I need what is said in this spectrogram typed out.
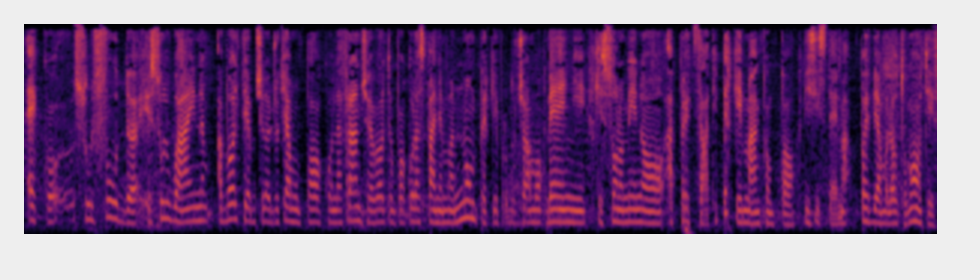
ecco sul food e sul wine a volte ce la giochiamo un po' con la Francia e a volte un po' con la Spagna, ma non perché produciamo beni che sono meno apprezzati, perché manca un po' di sistema. Poi abbiamo l'automotive,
